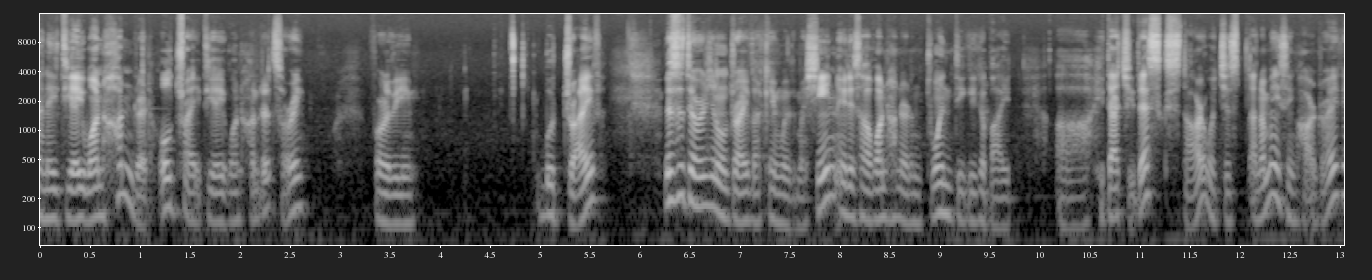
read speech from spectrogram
an ATA100, Ultra ATA100, sorry, for the boot drive. This is the original drive that came with the machine. It is a 120 gigabyte uh, Hitachi Deskstar, which is an amazing hard drive.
